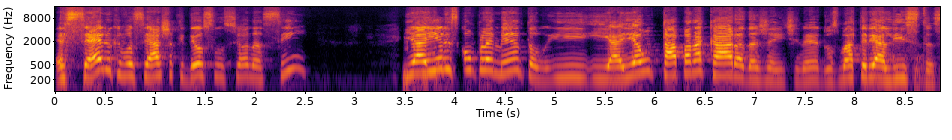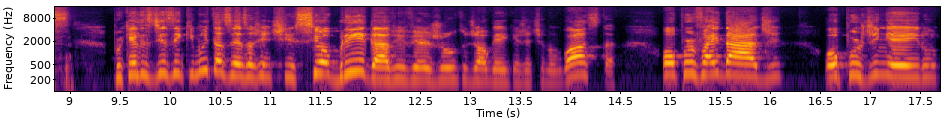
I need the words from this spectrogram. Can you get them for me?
É sério que você acha que Deus funciona assim? E aí eles complementam, e, e, aí é um tapa na cara da gente, né? Dos materialistas. Porque eles dizem que muitas vezes a gente se obriga a viver junto de alguém que a gente não gosta, ou por vaidade, ou por dinheiro,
